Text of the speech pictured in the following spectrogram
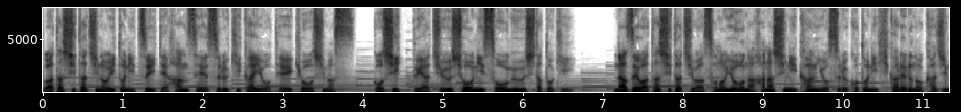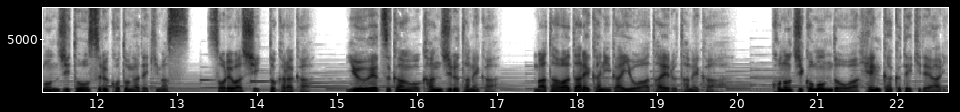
私たちの意図について反省する機会を提供します。ゴシップや中傷に遭遇した時なぜ私たちはそのような話に関与することに惹かれるのか自問自答することができます。それは嫉妬からか優越感を感じるためかまたは誰かに害を与えるためか。この自己問答は変革的であり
